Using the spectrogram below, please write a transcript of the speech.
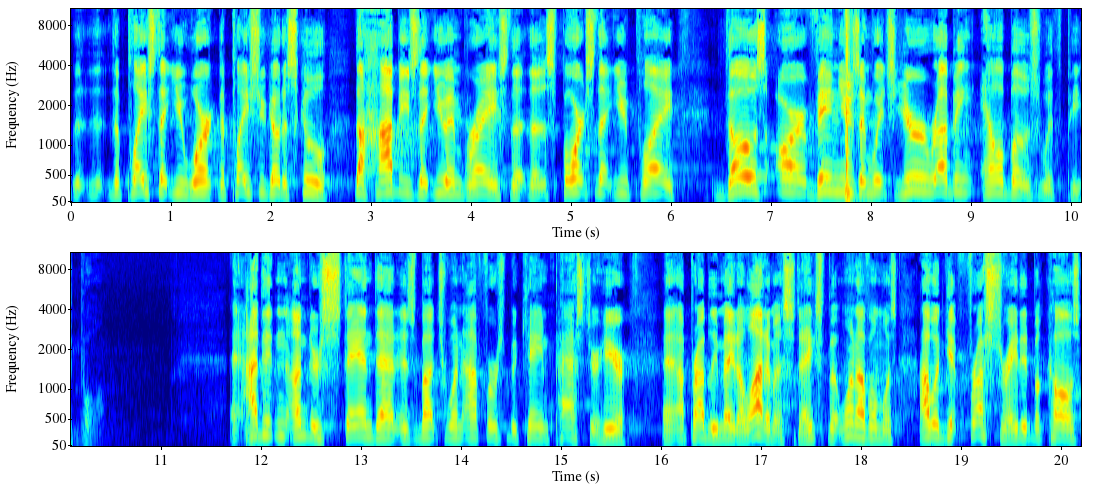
The, the, the, place that you work, the place you go to school, the hobbies that you embrace, the, the sports that you play, those are venues in which you're rubbing elbows with people. And I didn't understand that as much when I first became pastor here and I probably made a lot of mistakes, but one of them was I would get frustrated because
